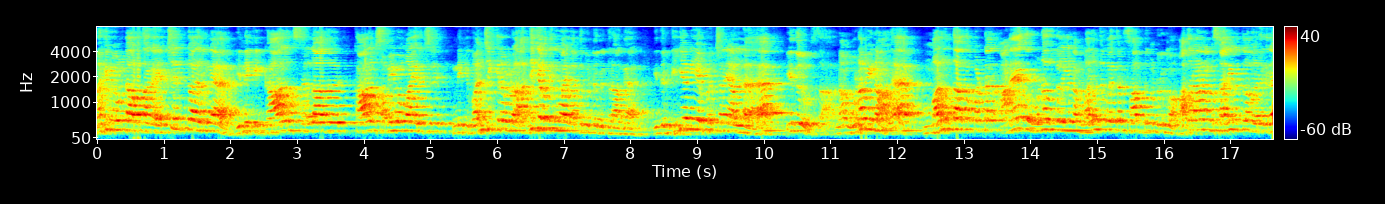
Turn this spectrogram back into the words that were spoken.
மகிமை உண்டாவதாக எச்சரிக்கா இருங்க. இன்னைக்கு காலம் செல்லாது காலம் சமீபமாயிருச்சு. இன்னைக்கு வஞ்சிக்கிறவர்கள் அதிக அதிகமாய் வந்து கொண்டு இருக்கிறாங்க இது டிஎன்ஏ பிரச்சனை அல்ல. இது நம் உணவினால மருந்தாக்கப்பட்ட அநேக உணவுகளையும் நம் மருந்துகளை தான் சாப்பிட்டு கொண்டிருக்கோம். அதனால நம்ம சரீரத்துல வருகிற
